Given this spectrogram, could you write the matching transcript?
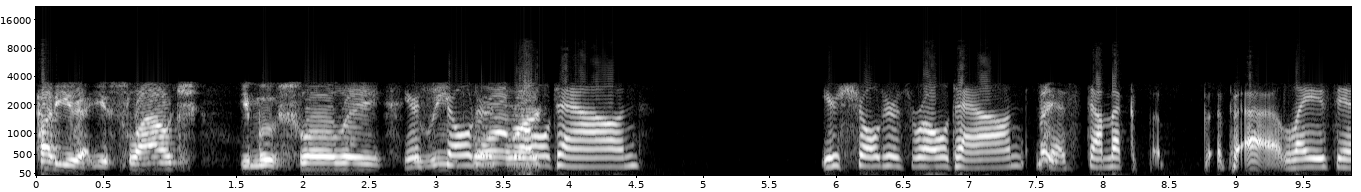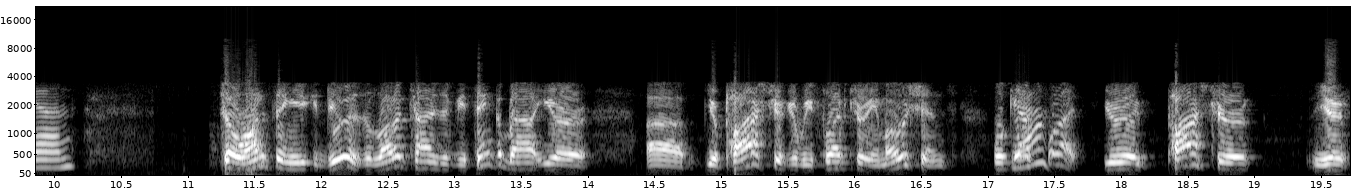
how do you that? You slouch. You move slowly. Your you lean shoulders forward. roll down. Your shoulders roll down. Right. The stomach uh, lays in. So one thing you can do is a lot of times if you think about your uh, your posture can reflect your emotions. Well, guess Yeah. what? Your posture, your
